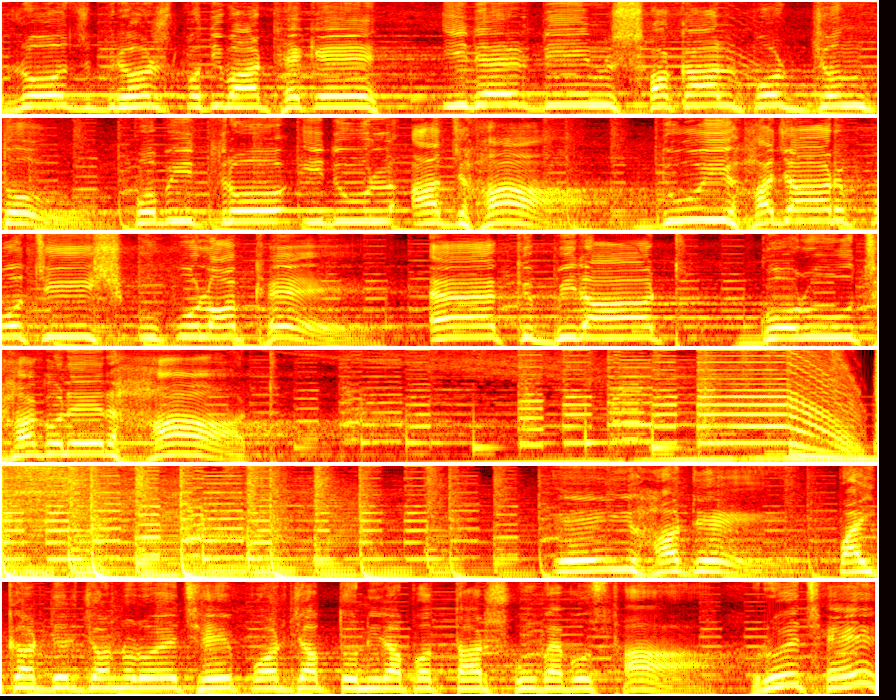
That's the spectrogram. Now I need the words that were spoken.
রোজ বৃহস্পতিবার থেকে ঈদের দিন সকাল পর্যন্ত। পবিত্র ঈদুল আজহা দুই হাজার পঁচিশ উপলক্ষে এক বিরাট গরু ছাগলের হাট। এই হাটে পাইকারদের জন্য রয়েছে পর্যাপ্ত নিরাপত্তার সুব্যবস্থা। রয়েছে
